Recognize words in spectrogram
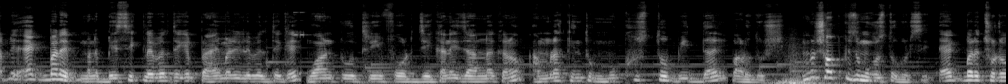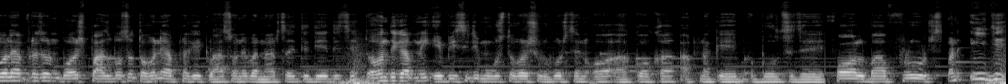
আপনি একবারে মানে বেসিক লেভেল থেকে প্রাইমারি লেভেল থেকে ওয়ান টু থ্রি ফোর যেখানেই যান না কেন, আমরা কিন্তু মুখস্থ বিদ্যায় পারদর্শী। আমরা সবকিছু মুখস্থ করছি। একবারে ছোটবেলায় আপনার যখন বয়স পাঁচ বছর, তখনই আপনাকে ক্লাস ওয়ানে বা নার্সারিতে দিয়ে দিচ্ছে। তখন থেকে আপনি এবিসিডি মুখস্থ করা শুরু করছেন। অ, আ, ক, খ আপনাকে বলছে যে ফল বা ফ্রুটস মানে এই যে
